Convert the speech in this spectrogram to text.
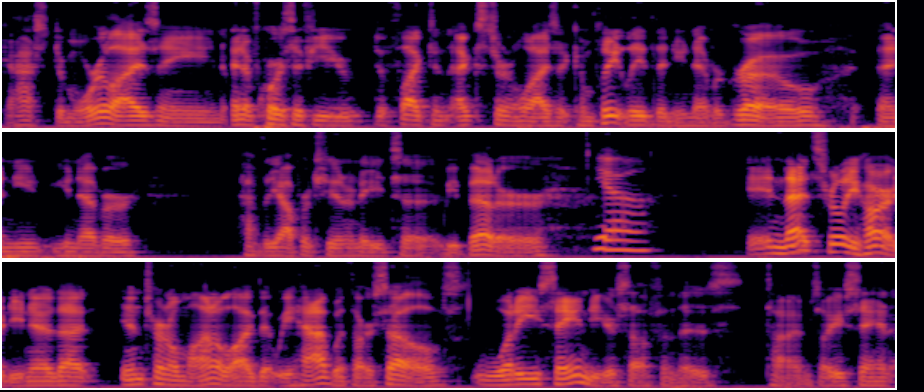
gosh, demoralizing. And of course, if you deflect and externalize it completely, then you never grow and you, you never have the opportunity to be better. Yeah. And that's really hard, you know, that internal monologue that we have with ourselves. What are you saying to yourself in those times? Are you saying,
